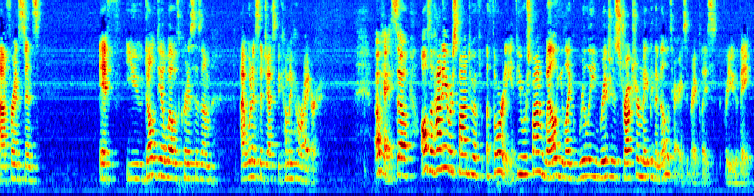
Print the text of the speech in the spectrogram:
Uh, for instance, if you don't deal well with criticism, I wouldn't suggest becoming a writer. Okay, so also, how do you respond to authority? If you respond well, you like really rigid structure, maybe the military is a great place for you to be.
